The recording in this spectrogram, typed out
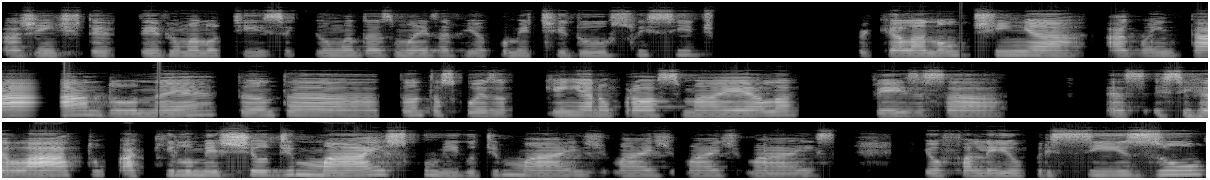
a gente teve, uma notícia que uma das mães havia cometido suicídio, porque ela não tinha aguentado, né, tanta, tantas coisas, quem eram próxima a ela fez essa, esse relato, aquilo mexeu demais comigo, demais, demais, demais, demais. Eu falei, eu preciso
